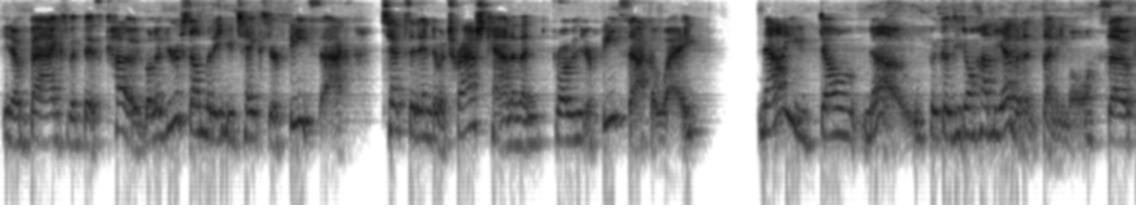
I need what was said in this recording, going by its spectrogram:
you know, bags with this code. Well, if you're somebody who takes your feed sack, tips it into a trash can, and then throws your feed sack away, now you don't know because you don't have the evidence anymore. So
